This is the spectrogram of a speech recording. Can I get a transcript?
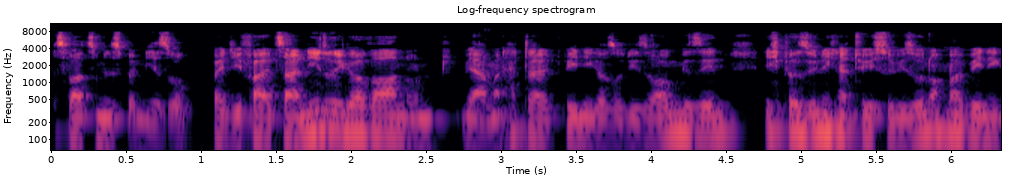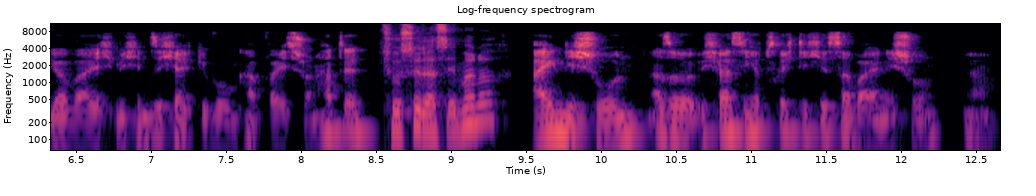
es war zumindest bei mir so, weil die Fallzahlen niedriger waren und ja, man hatte halt weniger so die Sorgen gesehen. Ich persönlich natürlich sowieso noch mal weniger, weil ich mich in Sicherheit gewogen habe, weil ich es schon hatte. Tust du das immer noch? Eigentlich schon. Also ich weiß nicht, ob es richtig ist, aber eigentlich schon, ja.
